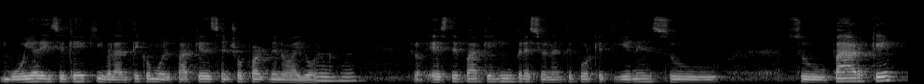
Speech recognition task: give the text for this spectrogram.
Voy a decir que es equivalente como el parque de Central Park de Nueva York este parque es impresionante porque tiene su, su parque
